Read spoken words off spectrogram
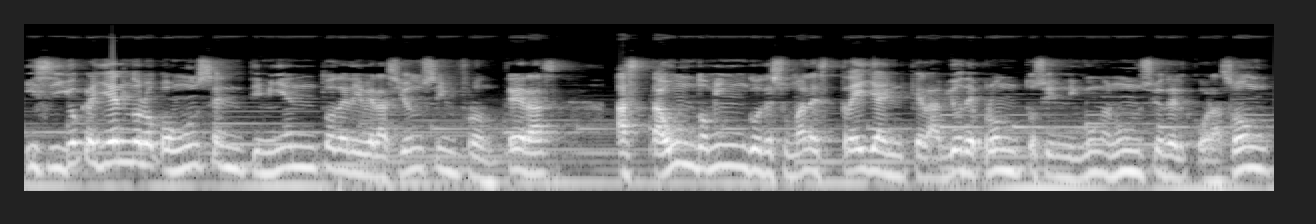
y siguió creyéndolo con un sentimiento de liberación sin fronteras hasta un domingo de su mala estrella en que la vio de pronto sin ningún anuncio del corazón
